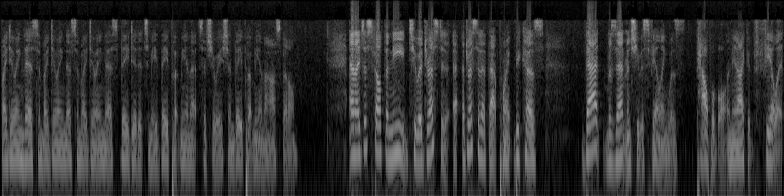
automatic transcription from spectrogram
By doing this, and by doing this, and by doing this, they did it to me. They put me in that situation. They put me in the hospital. And I just felt the need to address it, address it at that point because that resentment she was feeling was palpable. I mean, I could feel it.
